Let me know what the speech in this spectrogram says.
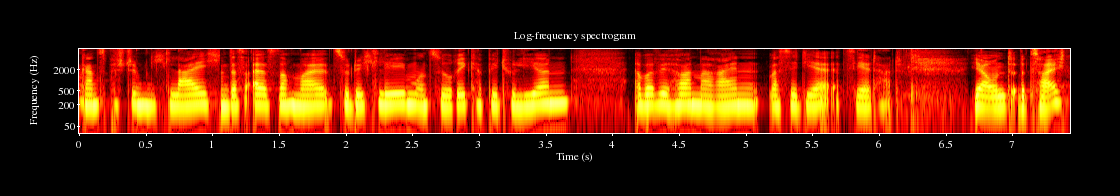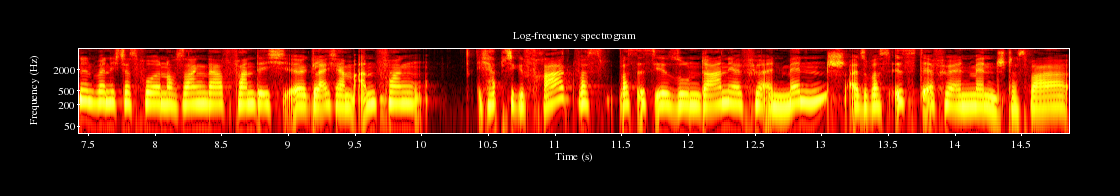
ganz bestimmt nicht leicht, das alles nochmal zu durchleben und zu rekapitulieren. Aber wir hören mal rein, was sie dir erzählt hat. Ja, und bezeichnend, wenn ich das vorher noch sagen darf, fand ich äh, gleich am Anfang, ich habe sie gefragt, was, was ist ihr Sohn Daniel für ein Mensch? Also was ist er für ein Mensch? Das war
